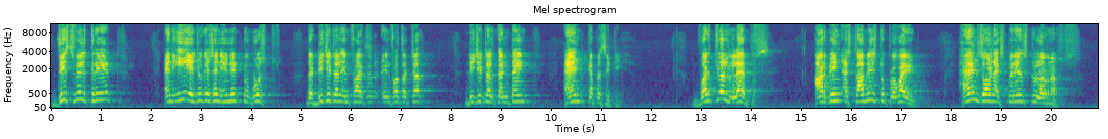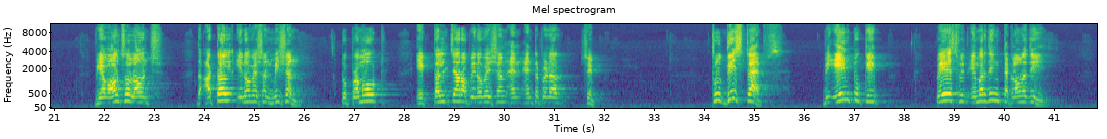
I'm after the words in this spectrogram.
This will create an e-education unit to boost the digital infrastructure, digital content and capacity. Virtual labs are being established to provide hands-on experience to learners. We have also launched the Atal Innovation Mission to promote a culture of innovation and entrepreneurship. Through these steps, we aim to keep pace with emerging technology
